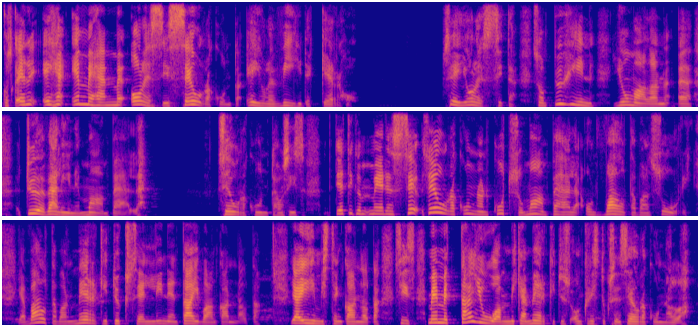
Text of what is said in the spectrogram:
koska en, eihän, emmehän me ole siis seurakunta, ei ole viihdekerho. Se ei ole sitä. Se on pyhin Jumalan äh, työväline maan päällä. Seurakunta on siis, tiettikö meidän se, seurakunnan kutsu maan päällä on valtavan suuri ja valtavan merkityksellinen taivaan kannalta ja ihmisten kannalta. Siis me emme tajua, mikä merkitys on Kristuksen seurakunnalla –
